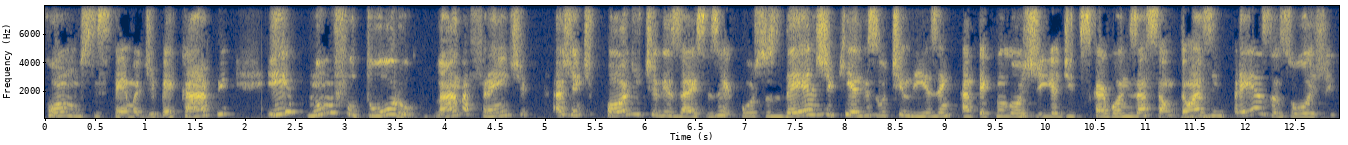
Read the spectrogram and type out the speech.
com um sistema de backup e, no futuro, lá na frente, a gente pode utilizar esses recursos desde que eles utilizem a tecnologia de descarbonização. Então, as empresas hoje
